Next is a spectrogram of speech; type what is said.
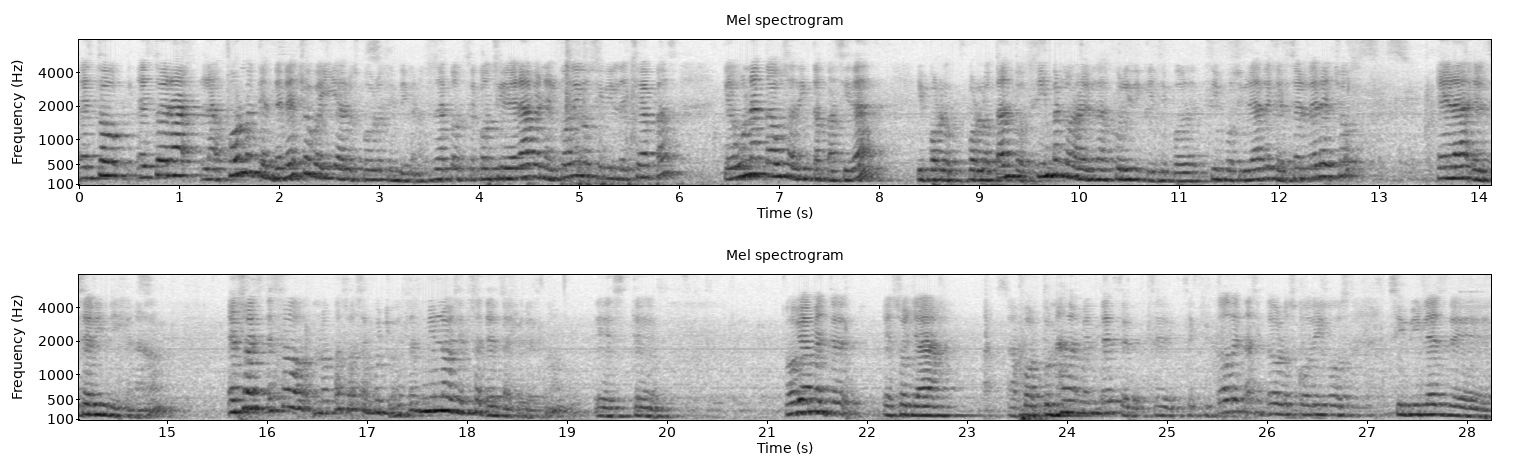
esto, esto era la forma en que el derecho veía a los pueblos indígenas. O sea, se consideraba en el Código Civil de Chiapas que una causa de incapacidad y por lo, por lo tanto sin personalidad jurídica y sin, sin, posibilidad de ejercer derechos era el ser indígena, ¿no? Eso, es, eso no pasó hace mucho, esto es 1973, ¿no? Este, obviamente eso ya afortunadamente se, se, quitó de casi todos los códigos civiles de,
